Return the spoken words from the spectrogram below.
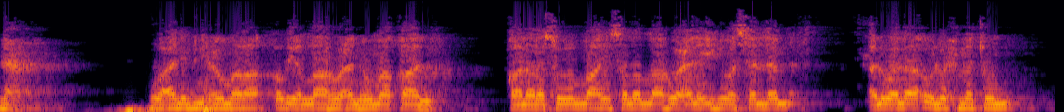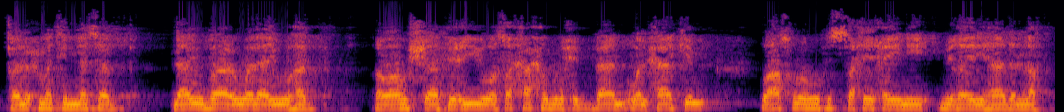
نعم. وعن ابن عمر رضي الله عنهما قال قال رسول الله صلى الله عليه وسلم الولاء لحمة كلحمة النسب لا يباع ولا يوهب. رواه الشافعي وصححه ابن حبان والحاكم وأصله في الصحيحين بغير هذا اللفظ.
